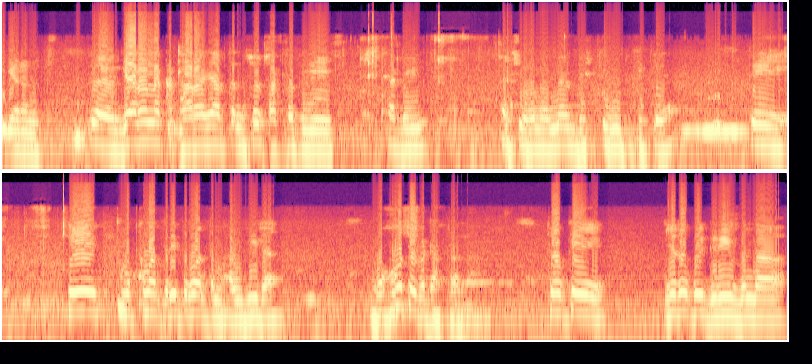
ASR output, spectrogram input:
11 ਲੱਖ 11 ਲੱਖ 18360 ਰੁਪਏ ਸਾਡੀ ਅਸੀਂ ਹੁਣ ਉਹਨਾਂ ਨੂੰ ਡਿਸਟ੍ਰੀਬਿਊਟ ਕੀਤੇ ਆ। ਤੇ ਇਹ ਮੁੱਖ ਮੰਤਰੀ ਭਗਵੰਤ ਮਾਨ ਜੀ ਦਾ ਬਹੁਤ ਹੀ ਵੱਡਾ ਉਪਰਾਲਾ ਕਿਉਂਕਿ ਜਦੋਂ ਕੋਈ ਗਰੀਬ ਬੰਦਾ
